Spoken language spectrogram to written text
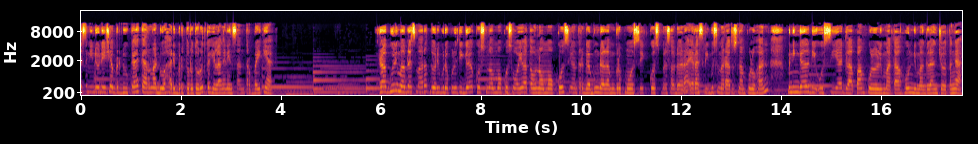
seni Indonesia berduka karena dua hari berturut-turut kehilangan insan terbaiknya. Rabu 15 Maret 2023, Kus Nomo Kuswoyo atau Nomo Kus yang tergabung dalam grup musik Kus Bersaudara era 1960-an meninggal di usia 85 tahun di Magelang, Jawa Tengah.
